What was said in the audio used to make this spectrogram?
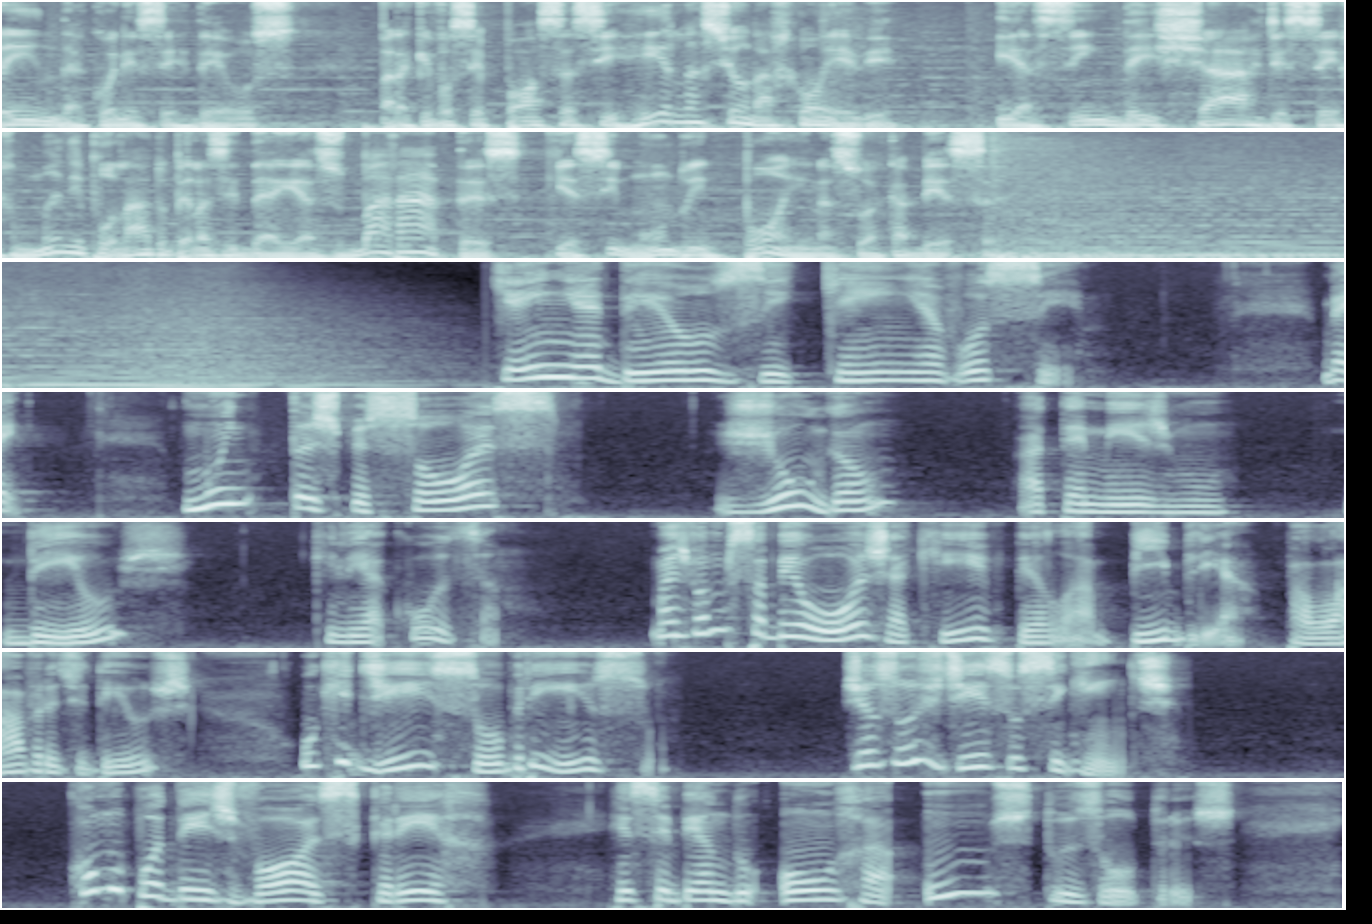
Aprenda a conhecer Deus para que você possa se relacionar com Ele e assim deixar de ser manipulado pelas ideias baratas que esse mundo impõe na sua cabeça. Quem é Deus e quem é você? Bem, muitas pessoas julgam até mesmo Deus que lhe acusa. Mas vamos saber hoje aqui pela Bíblia, palavra de Deus, o que diz sobre isso. Jesus disse o seguinte: Como podeis vós crer recebendo honra uns dos outros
